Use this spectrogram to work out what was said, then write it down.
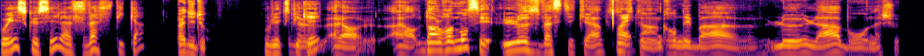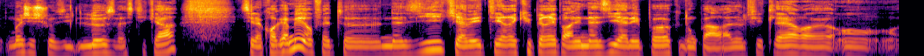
Vous voyez ce que c'est, la svastika? Pas du tout. Vous l'expliquez Le- alors, le- alors, dans le roman, c'est le svastika. parce que Ouais. C'était un grand débat. euh, le, là, bon, on a cho- moi j'ai choisi le svastika. C'est la croix gammée, en fait, euh, nazie, qui avait été récupérée par les nazis à l'époque, donc par Adolf Hitler euh, en,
